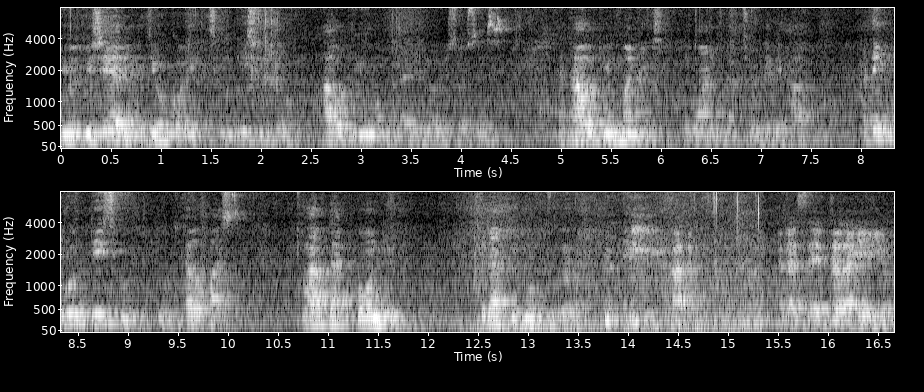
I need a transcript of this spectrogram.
you will be sharing with your colleagues on issues of how do you mobilize your resources and how do you manage the ones that you already have. I think this would, would help us to have that bonding so that we move together. Thank you. Father. Let us say Brother Elio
